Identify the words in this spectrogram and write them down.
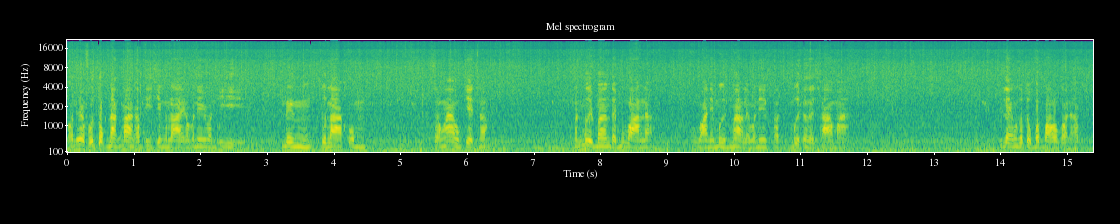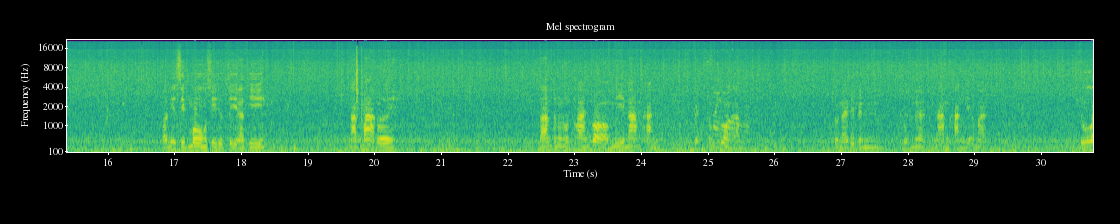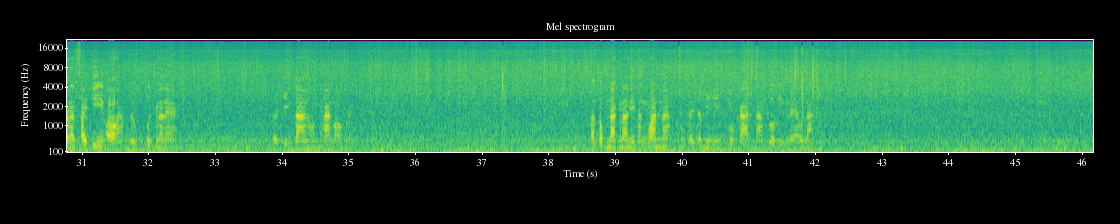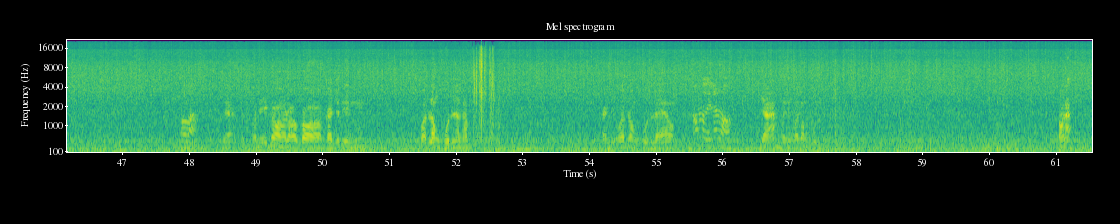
ตอนนี้ฝนตกหนักมากครับที่เชียงรายครับวันนี้วันที่หนึ่งตุลาคมสองห้าหกเจ็ดเนาะมันมืดมาตั้งแต่เมื่อวานแล้วเมื่อวานเนี่ยมืดมากเลยวันนี้ก็มืดตั้งแต่เช้ามาทีแรกมันก็ตกเบาๆก่อนนะครับ ตอนนี้สิบโมงสี่สิบสี่นาทีหนักมากเลย ตามถนนหนทางก็มีน้ำขังเป็นช่วงๆนะครับช่วงไหนที่เป็นหลุมเนี่ยน้ำขังเยอะมาก ดูขนาดไฟกิ่งยังออกนะครับดูพูดขนาดไหนฮะไฟกิ่งตางหนทางออกเลย ถ้าตกหนักขนาดนี้ทั้งวันนะสงสัยจะมีโอกาสน้ำท่วมอีกแล้วล่ะเอาอะเนี่ยตอนนี้ก็เราก็ใกล้จะถึงวัดร่องขุนแล้วครับใกล้ถึงวัดร่องขุนแล้ว เอาเลยแล้วเหรอยังไม่ถึงวัดร่องขุน พอละอ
